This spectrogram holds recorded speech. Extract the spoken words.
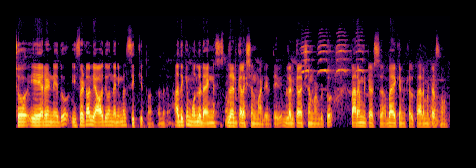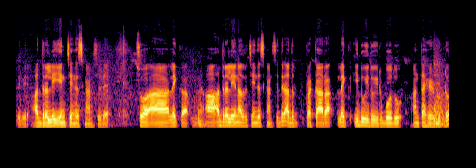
ಸೊ ಎರಡನೇದು ಇಫ್ ಎಟ್ ಆಲ್ ಯಾವುದೇ ಒಂದು ಅನಿಮಲ್ ಸಿಕ್ಕಿತ್ತು ಅಂತಂದರೆ, ಅದಕ್ಕೆ ಮೊದಲು ಡಯಾಗ್ನೋಸಿಸ್ ಬ್ಲಡ್ ಕಲೆಕ್ಷನ್ ಮಾಡಿರ್ತೀವಿ. ಬ್ಲಡ್ ಕಲೆಕ್ಷನ್ ಮಾಡಿಬಿಟ್ಟು ಪ್ಯಾರಾಮೀಟರ್ಸ್ ಬಯೋಕೆಮಿಕಲ್ ಪ್ಯಾರಾಮೀಟರ್ಸ್ ನೋಡ್ತೀವಿ. ಅದರಲ್ಲಿ ಏನು ಚೇಂಜಸ್ ಕಾಣಿಸ್ತಿದೆ ಸೊ ಲೈಕ್ ಅದರಲ್ಲಿ ಏನಾದರೂ ಚೇಂಜಸ್ ಕಾಣಿಸಿದ್ರೆ ಅದ್ರ ಪ್ರಕಾರ ಲೈಕ್ ಇದು ಇದು ಇರ್ಬೋದು ಅಂತ ಹೇಳಿಬಿಟ್ಟು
